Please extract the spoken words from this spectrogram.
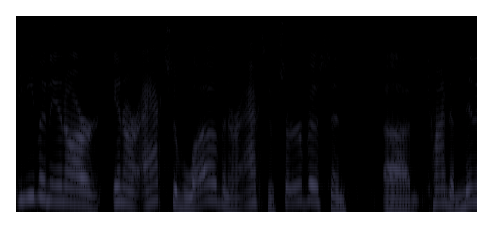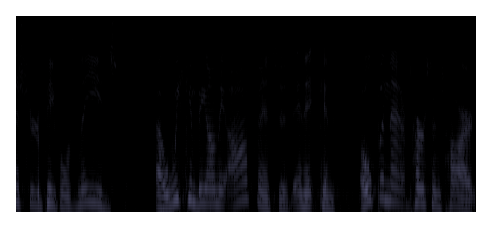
even in our in our acts of love and our acts of service and uh, trying to minister to people's needs, uh, we can be on the offensive, and it can open that person's heart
